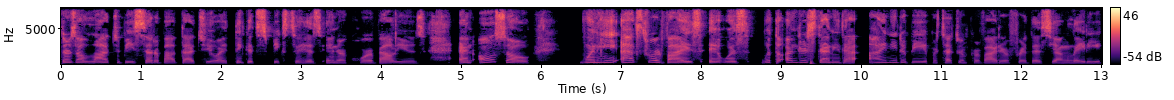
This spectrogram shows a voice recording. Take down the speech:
There's a lot to be said about that too. I think it speaks to his inner core values. And also, when he asked for advice, it was with the understanding that I need to be a protector and provider for this young lady.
